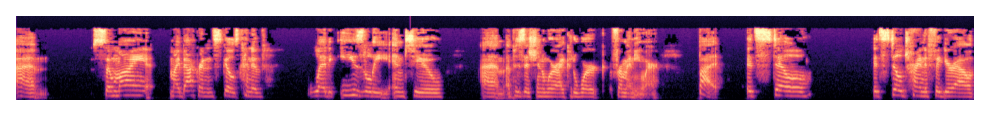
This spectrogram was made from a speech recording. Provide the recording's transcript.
Um, so my, my background and skills kind of led easily into um, a position where I could work from anywhere. But it's still, it's still trying to figure out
